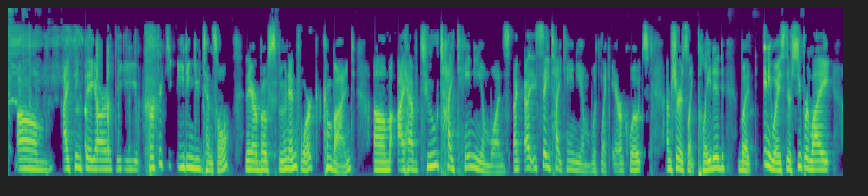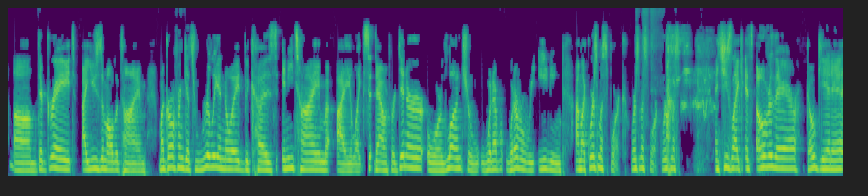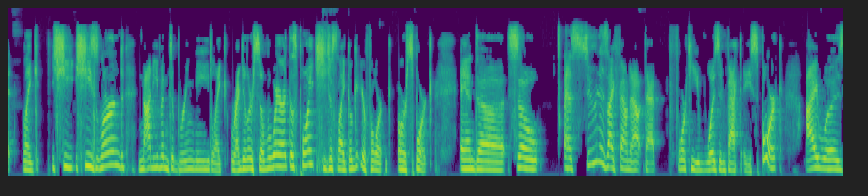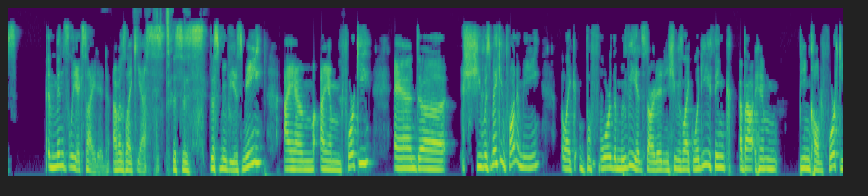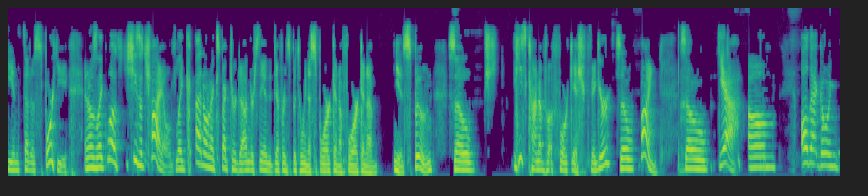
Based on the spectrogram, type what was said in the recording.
um, I think they are the perfect eating utensil. They are both spoon and fork combined. Um, I have two titanium ones. I, I say titanium with like air quotes. I'm sure it's like plated, but anyways, they're super light. Um, they're great. I use them all the time my girlfriend gets really annoyed because anytime I like sit down for dinner or lunch or whatever whatever we're eating, I'm like, "Where's my spork? Where's my spork? Where's my?" spork?" and she's like, "It's over there. Go get it." Like she she's learned not even to bring me like regular silverware at this point. She's just like, "Go get your fork or spork," and uh, so as soon as I found out that Forky was in fact a spork. I was immensely excited. I was like, "Yes, this is this movie is me. I am I am Forky." And uh, she was making fun of me like before the movie had started, and she was like, "What do you think about him?" Being called Forky instead of Sporky. And I was like, well, she's a child. Like, I don't expect her to understand the difference between a spork and a fork and a you know, spoon. So sh- he's kind of a forkish figure. So fine. So yeah. Um, all that going,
